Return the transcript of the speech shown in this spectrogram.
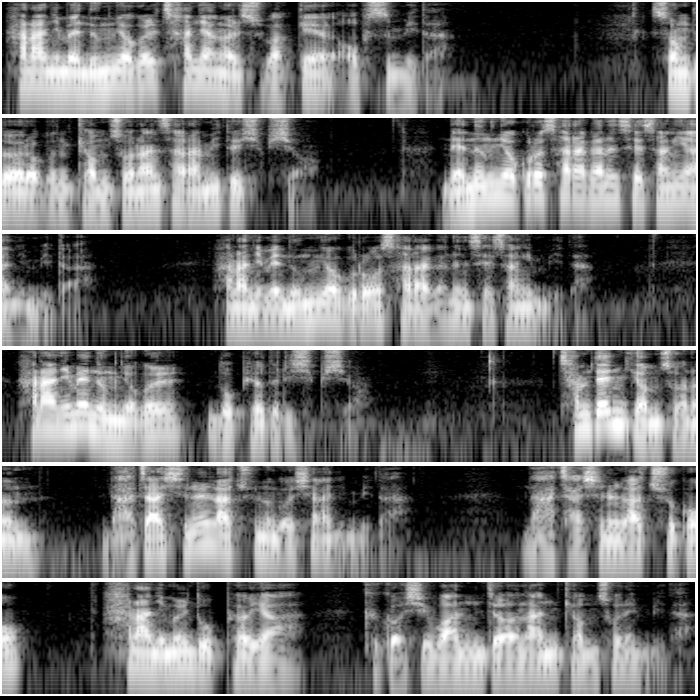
하나님의 능력을 찬양할 수밖에 없습니다. 성도 여러분, 겸손한 사람이 되십시오. 내 능력으로 살아가는 세상이 아닙니다. 하나님의 능력으로 살아가는 세상입니다. 하나님의 능력을 높여드리십시오. 참된 겸손은 나 자신을 낮추는 것이 아닙니다. 나 자신을 낮추고 하나님을 높여야 그것이 완전한 겸손입니다.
